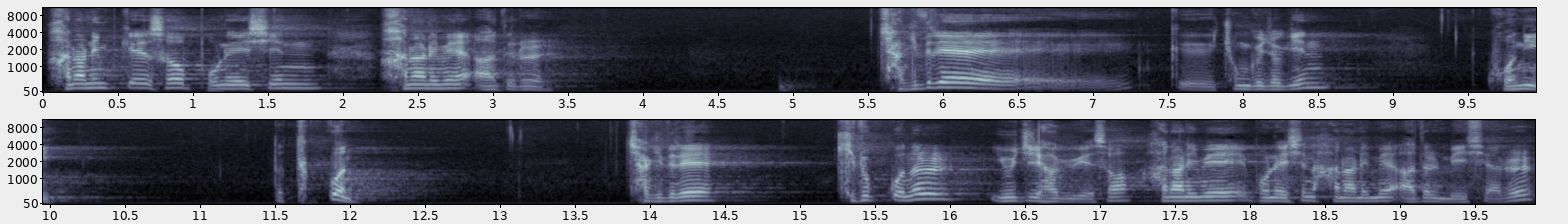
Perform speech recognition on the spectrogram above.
하나님께서 보내신 하나님의 아들을 자기들의 그 종교적인 권위, 또 특권, 자기들의 기득권을 유지하기 위해서 하나님의 보내신 하나님의 아들 메시아를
